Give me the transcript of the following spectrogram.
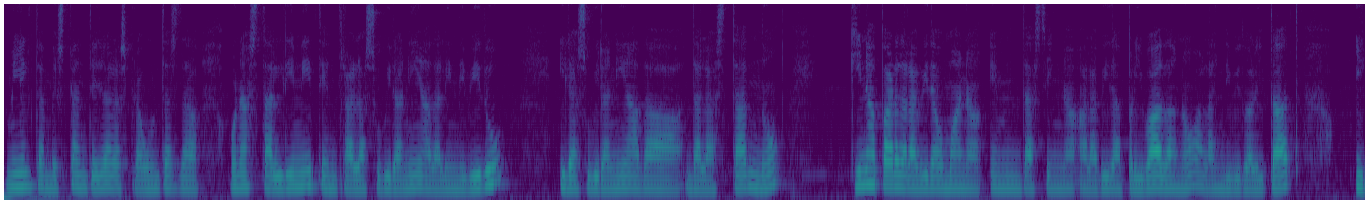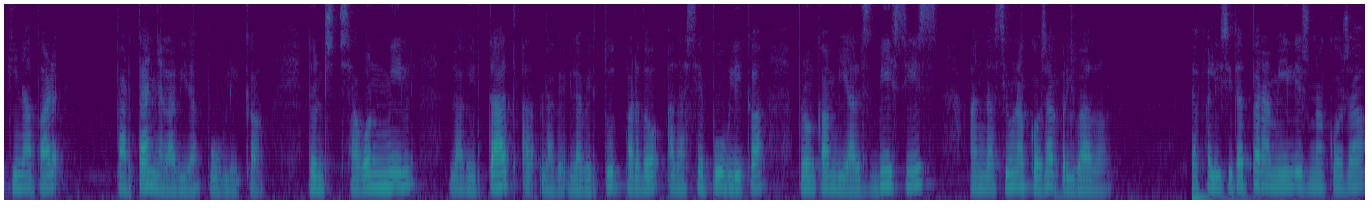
Mill també es planteja les preguntes de on està el límit entre la sobirania de l'individu i la sobirania de, de l'Estat, no? Quina part de la vida humana hem d'assignar a la vida privada, no? a la individualitat, i quina part pertany a la vida pública. Doncs, segons Mill, la, virtat, la, la virtut perdó, ha de ser pública, però en canvi els vicis han de ser una cosa privada. La felicitat per a Mill és una cosa,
